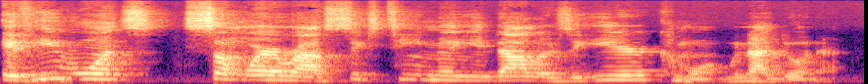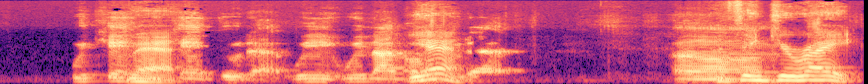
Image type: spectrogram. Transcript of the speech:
If he wants somewhere around sixteen million dollars a year, come on, we're not doing that. We can't. Yeah. We can't do that. We we're not going to Yeah. do that. Um, I think you're right.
